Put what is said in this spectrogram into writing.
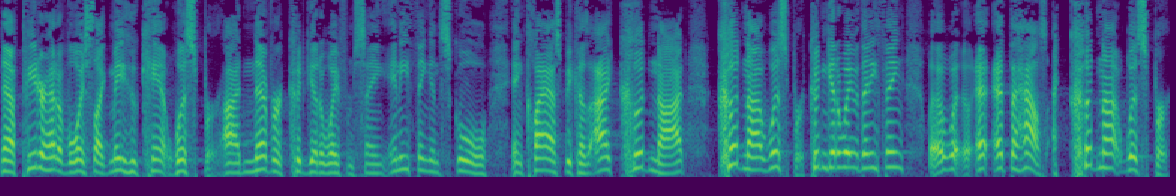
Now, if Peter had a voice like me who can't whisper, I never could get away from saying anything in school, in class, because I could not, could not whisper. Couldn't get away with anything uh, at the house. I could not whisper.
